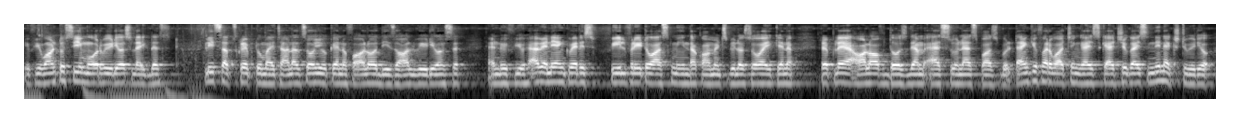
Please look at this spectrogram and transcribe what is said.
If you want to see more videos like this please subscribe to my channel so you can follow these all videos and if you have any inquiries feel free to ask me in the comments below so i can reply all of those them as soon as possible. Thank you for watching guys. Catch you guys in the next video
